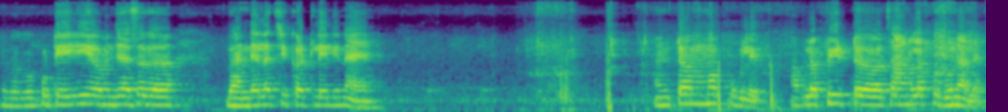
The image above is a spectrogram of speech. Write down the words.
हे बघा कुठेही म्हणजे असं भांड्याला चिकटलेली नाही. आणि टम्म फुगलेत आपलं पीठ चांगला फुगून आलाय.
